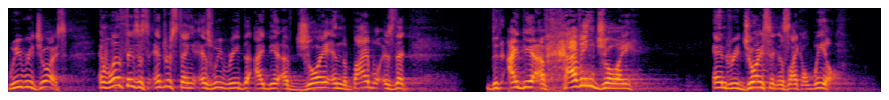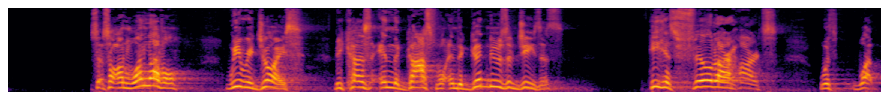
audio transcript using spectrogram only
We rejoice. And one of the things that's interesting as we read the idea of joy in the Bible is that the idea of having joy and rejoicing is like a wheel. So, so on one level, we rejoice because in the gospel, in the good news of Jesus, he has filled our hearts with what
